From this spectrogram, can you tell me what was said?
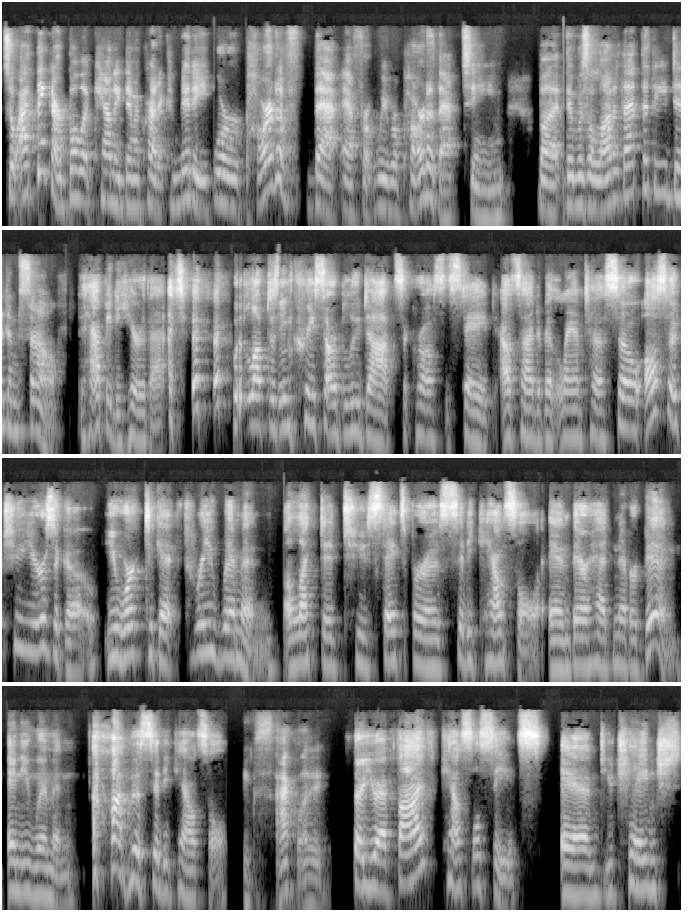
So I think our Bulloch County Democratic Committee were part of that effort. We were part of that team, but there was a lot of that that he did himself. Happy to hear that. Would love to increase our blue dots across the state outside of Atlanta. So, also two years ago, you worked to get three women elected to Statesboro's city council, and there had never been any women on the city council. Exactly. So you have five council seats and you change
